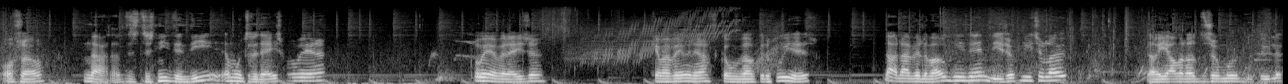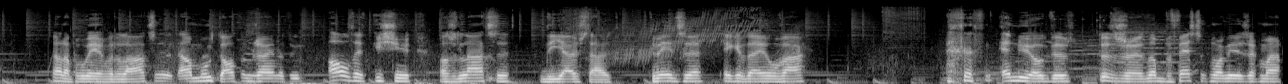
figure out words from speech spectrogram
Of zo. Nou, dat is dus niet in die, dan moeten we deze proberen. Proberen we deze. Ik heb maar even niet achter komen welke de goede is. Nou, daar willen we ook niet in. Die is ook niet zo leuk. Nou, jammer dat het zo moet natuurlijk. Nou, dan proberen we de laatste. Nou, moet dat hem zijn natuurlijk. Altijd kies je als laatste de juiste uit. Tenminste, ik heb dat heel vaak. en nu ook dus. Dus eh, dat bevestigt maar weer, zeg maar.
